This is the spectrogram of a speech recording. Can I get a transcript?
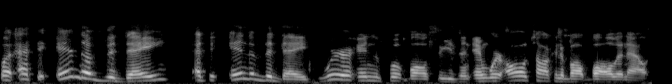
But at the end of the day, at the end of the day, we're in the football season and we're all talking about balling out.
